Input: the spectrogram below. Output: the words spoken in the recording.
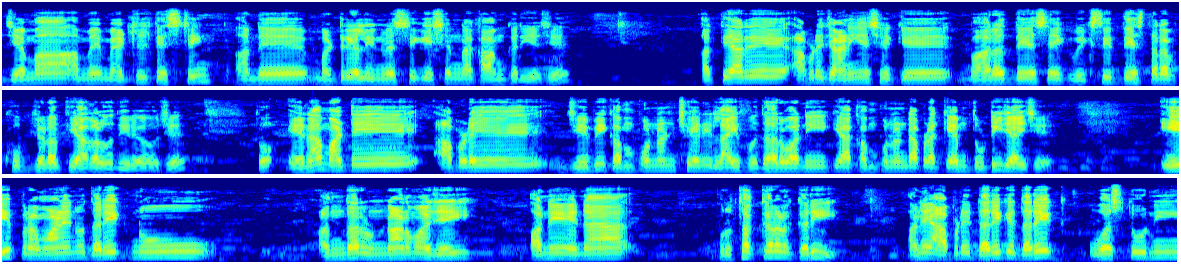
જેમાં અમે મેટલ ટેસ્ટિંગ અને મટીરિયલ ઇન્વેસ્ટિગેશનના કામ કરીએ છીએ અત્યારે આપણે જાણીએ છીએ કે ભારત દેશ એક વિકસિત દેશ તરફ ખૂબ ઝડપથી આગળ વધી રહ્યો છે. તો એના માટે આપણે જે બી કમ્પોનન્ટ છે એની લાઈફ વધારવાની કે આ કમ્પોનન્ટ આપણા કેમ તૂટી જાય છે, એ પ્રમાણેનું દરેકનું અંદર ઊંડાણમાં જઈ અને એના પૃથક્કરણ કરી અને આપણે દરેકે દરેક વસ્તુની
